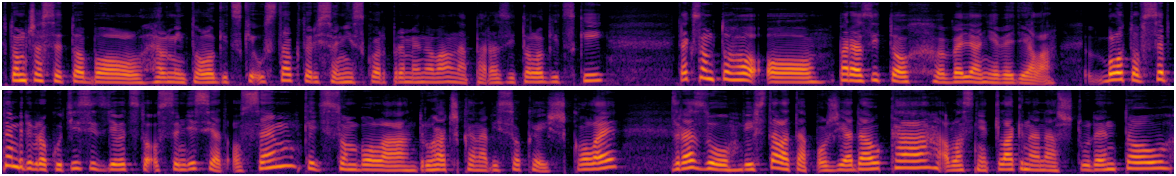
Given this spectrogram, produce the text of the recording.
v tom čase to bol helmintologický ústav, ktorý sa neskôr premenoval na parazitologický, tak som toho o parazitoch veľa nevedela. Bolo to v septembri v roku 1988, keď som bola druhačka na vysokej škole. Zrazu vyvstala tá požiadavka a vlastne tlak na nás študentov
